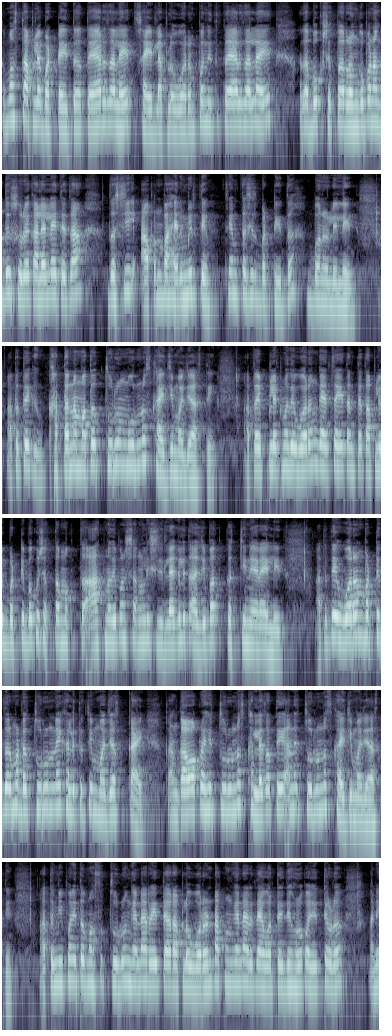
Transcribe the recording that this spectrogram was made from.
तर मस्त आपल्या बट्ट्या इथं तयार झाल्या आहेत. साईडला आपलं वरण पण इथं तयार झालं आहे आता बघू शकता रंग पण अगदी सुरेख आलेला आहे त्याचा. जशी आपण बाहेर मिळते सेम तशीच बट्टी इथं बनवलेली आहेत. आता ते खाताना मात्र चुरून मुरूनच खायची मजा असते. आता एक प्लेटमध्ये वरण घ्यायचं आहे आणि त्यात आपली बट्टी बघू शकता मग तर आतमध्ये पण चांगली शिजल्या गेलीत अजिबात कच्ची नाही राहिलीत आता ते वरण बट्टी जर म्हटलं चुरून नाही खाली त्याची मजाच काय? कारण गावाकडे हे चुरूनच खाल्ल्या जाते आणि चुरूनच खायची मजा असते. आता मी पण इथं मस्त चुरून घेणार आहे त्यावर आपलं वरण टाकून घेणार आहे त्यावर ते जेवढं पाहिजे तेवढं आणि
